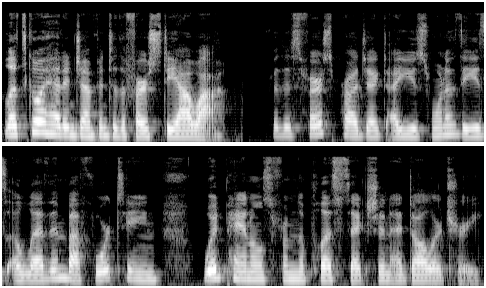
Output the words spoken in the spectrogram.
Let's go ahead and jump into the first DIY. For this first project, I used one of these 11 by 14 wood panels from the plus section at Dollar Tree.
